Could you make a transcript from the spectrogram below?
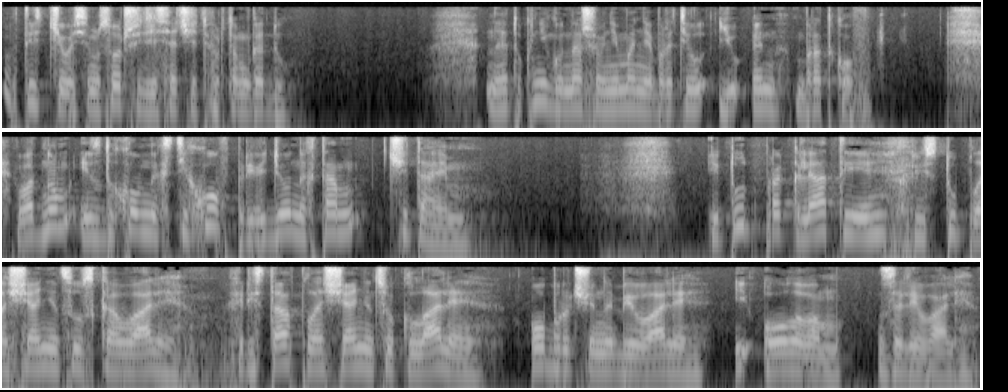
в 1864 году. На эту книгу наше внимание обратил Ю.Н. Братков. В одном из духовных стихов, приведенных там, читаем: И тут проклятые Христу плащаницу сковали, Христа в плащаницу клали, обручи набивали и оловом заливали.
